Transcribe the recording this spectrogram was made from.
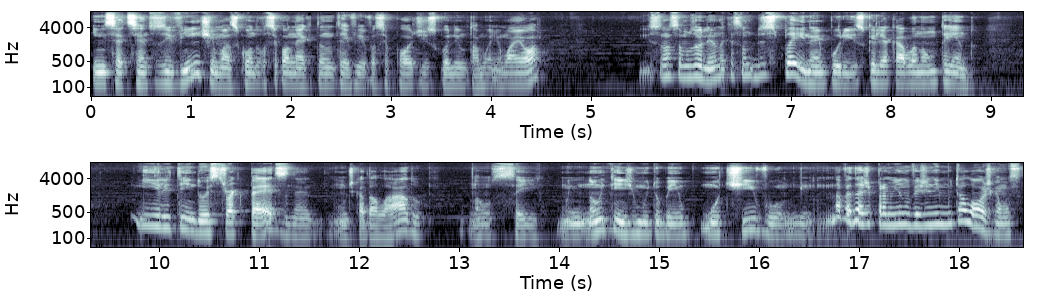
em 720, mas quando você conecta na TV você pode escolher um tamanho maior. Isso nós estamos olhando a questão do display, né? Por isso que ele acaba não tendo. E ele tem dois trackpads, né? Um de cada lado, não sei, não entendi muito bem o motivo. Na verdade, para mim, eu não vejo nem muita lógica, mas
